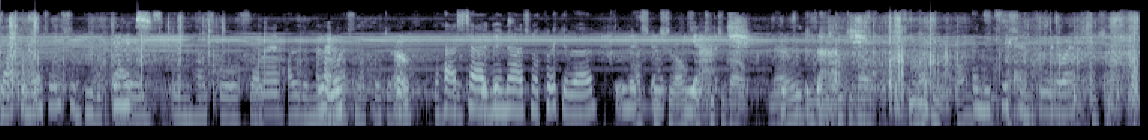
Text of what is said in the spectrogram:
documentary should be Dang required in high schools, like Hello. part of the new Hello. national curriculum. Oh, The hashtag new national curriculum. High school should also yeah. teach about marriage and should teach about money and And nutrition too. Anyway. Nutrition because-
